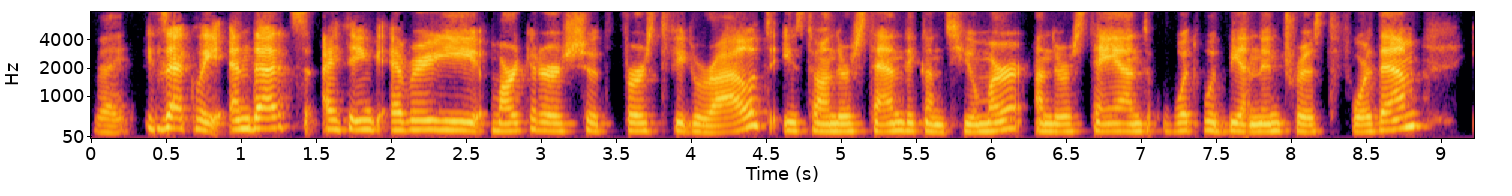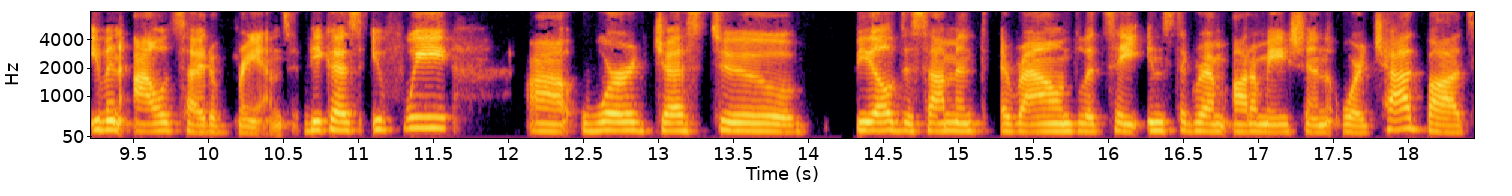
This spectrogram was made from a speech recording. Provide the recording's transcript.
Right. Exactly. And that's, I think, every marketer should first figure out is to understand the consumer, understand what would be an interest for them, even outside of brands. Because if we uh, were just to build a summit around, let's say, Instagram automation or chatbots,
